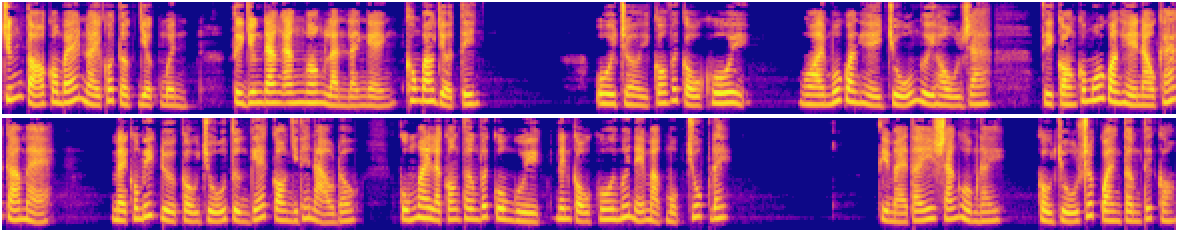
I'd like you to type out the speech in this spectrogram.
Chứng tỏ con bé này có tật giật mình, từ dưng đang ăn ngon lành lại nghẹn, không bao giờ tin. Ôi trời, con với cậu Khôi, ngoài mối quan hệ chủ người hầu ra, thì còn có mối quan hệ nào khác cả mẹ. Mẹ không biết được cậu chủ từng ghét con như thế nào đâu. Cũng may là con thân với cô Nguyệt Nên cậu Khôi mới nể mặt một chút đấy Thì mẹ thấy sáng hôm nay Cậu chủ rất quan tâm tới con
